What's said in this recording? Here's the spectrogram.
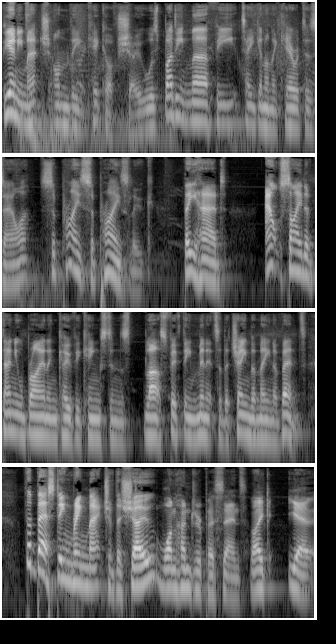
The only match on the kickoff show was Buddy Murphy taking on Akira Tozawa. Surprise, surprise, Luke. They had, outside of Daniel Bryan and Kofi Kingston's last 15 minutes of the Chamber main event, the best in ring match of the show. 100%. Like, yeah,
